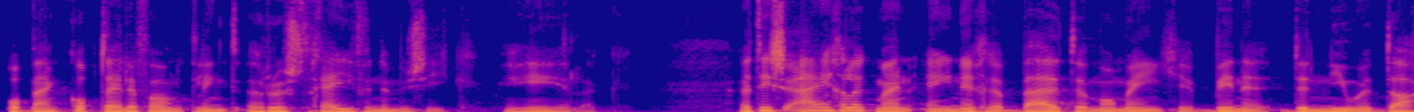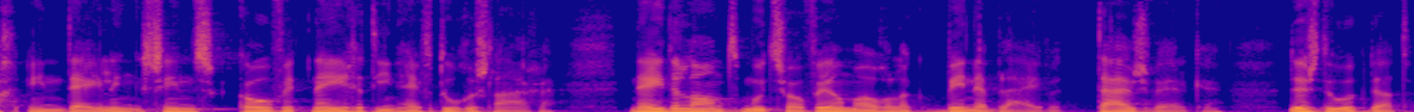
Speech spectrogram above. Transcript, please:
Op mijn koptelefoon klinkt rustgevende muziek. Heerlijk. Het is eigenlijk mijn enige buitenmomentje binnen de nieuwe dagindeling sinds COVID-19 heeft toegeslagen. Nederland moet zoveel mogelijk binnen blijven, thuiswerken. Dus doe ik dat.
